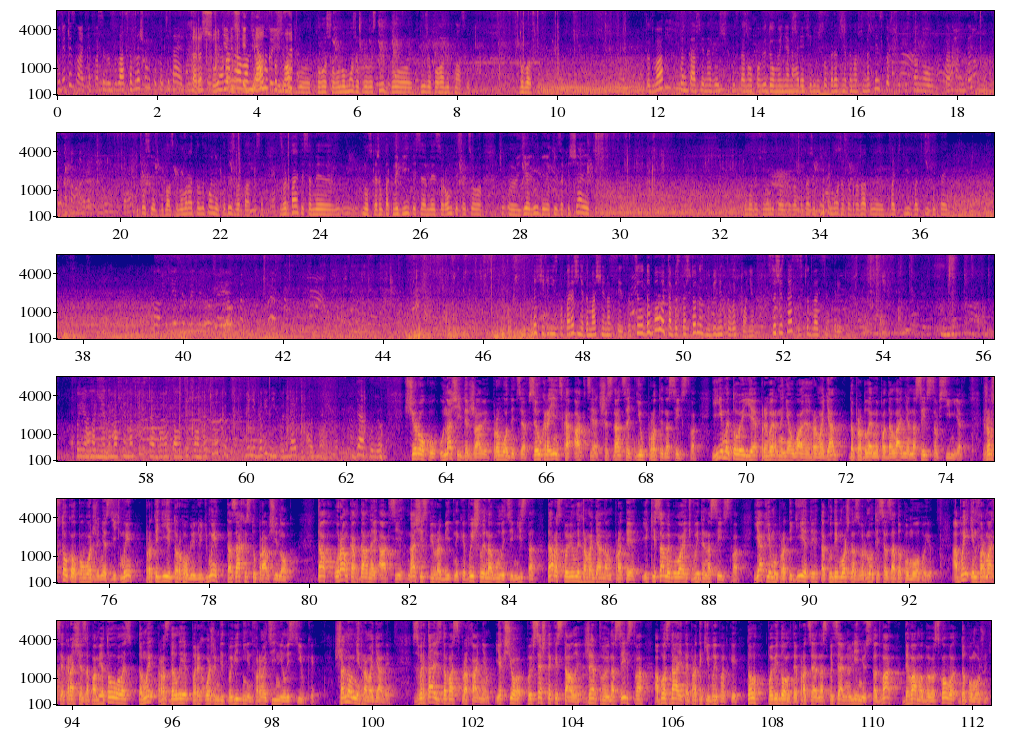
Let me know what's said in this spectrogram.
Будете знати тепер. Собі, будь ласка, брошурку почитаєте. Хорошо, дівчатки, вам. Бо того, що воно може привести до дуже поганих наслідків. Будь ласка. 102 контакти найближчих установ повідомлення на гарячій лінії попередження домашнього насильства. Установ та організацій на гарячу лінію є, будь ласка, номера телефонів, куди звертатися. Звертайтеся, не, ну, скажімо так, не бійтеся, не соромтеся цього. Е, Є люди, які захищають. Може чоловіка ображати, навіть діти можуть ображати батьків, батьків дітей. Гарячі лінії з попередження домашнього насильства. Цілодобово та безкоштовно з мобільних телефонів. 116 123. Виявлення домашнього насильства або ви стали цифровим прочувацем, винні на лінії повідомляйте 102. Дякую. Щороку у нашій державі проводиться всеукраїнська акція «16 днів проти насильства. Її метою є привернення уваги громадян до проблеми подолання насильства в сім'ях, жорстокого поводження з дітьми, протидії торговлі людьми та захисту прав жінок. Так, у рамках даної акції наші співробітники вийшли на вулиці міста та розповіли громадянам про те, які саме бувають види насильства, як йому протидіяти та куди можна звернутися за допомогою. Аби інформація краще запам'ятовувалась, то ми роздали перехожим відповідні інформаційні листівки. Шановні громадяни, звертаюсь до вас з проханням. Якщо ви все ж таки стали жертвою насильства або знаєте про такі випадки, то повідомте про це на спеціальну лінію 102, де вам обов'язково допоможуть.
